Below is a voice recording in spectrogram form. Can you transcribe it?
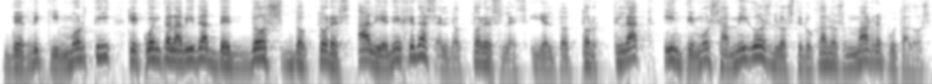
de Ricky Morty, que cuenta la vida de dos doctores alienígenas, el doctor Sledge y el doctor Clack, íntimos amigos, los cirujanos más reputados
